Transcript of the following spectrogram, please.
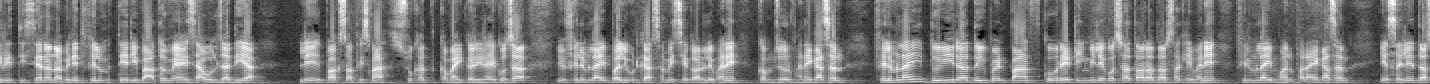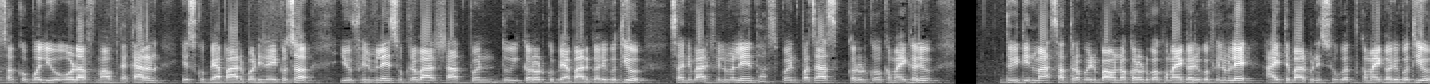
कृति सेनन अभिनीत फिल्म तेरी बातोमे ऐसा उल्जा दिया ले बक्स अफिसमा सुखद कमाइ गरिरहेको छ। यो फिल्मलाई बलिउडका समीक्षकहरूले भने कमजोर भनेका छन्। फिल्मलाई दुई र दुई पोइन्ट पाँचको रेटिङ मिलेको छ तर दर्शकले भने फिल्मलाई मन पराएका छन्। यसैले दर्शकको बलियो वर्ड अफ माउथका कारण यसको व्यापार बढिरहेको छ। यो फिल्मले शुक्रबार सात पोइन्ट दुई करोडको व्यापार गरेको थियो। शनिबार फिल्मले दस पोइन्ट पचास करोडको कमाइ गर्यो। दुई दिनमा सत्र पोइन्ट बाहन्न करोडको कमाइ गरेको फिल्मले आइतबार पनि सुगत कमाइ गरेको थियो।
